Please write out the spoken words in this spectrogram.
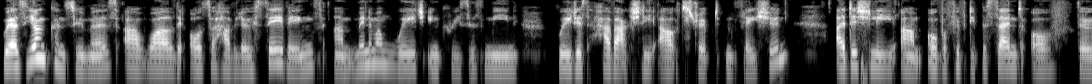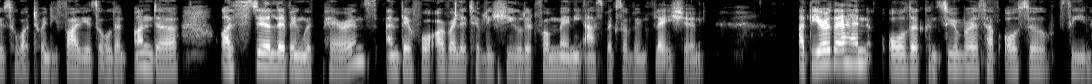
Whereas young consumers, uh, while they also have low savings, um, minimum wage increases mean wages have actually outstripped inflation. Additionally, um, over 50% of those who are 25 years old and under are still living with parents and therefore are relatively shielded from many aspects of inflation. At the other hand, older consumers have also seen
